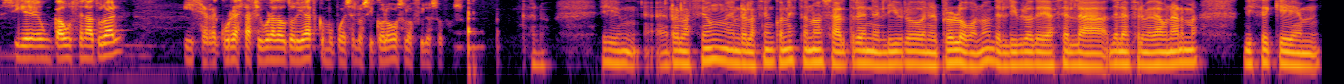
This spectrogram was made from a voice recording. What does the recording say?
sigue un cauce natural y se recurre a esta figura de autoridad como pueden ser los psicólogos o los filósofos. Claro. Em, en, relación, en relación con esto, ¿no? Sartre en el libro, en el prólogo, ¿no? Del libro de hacer la, de la enfermedad un arma, dice que, em,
